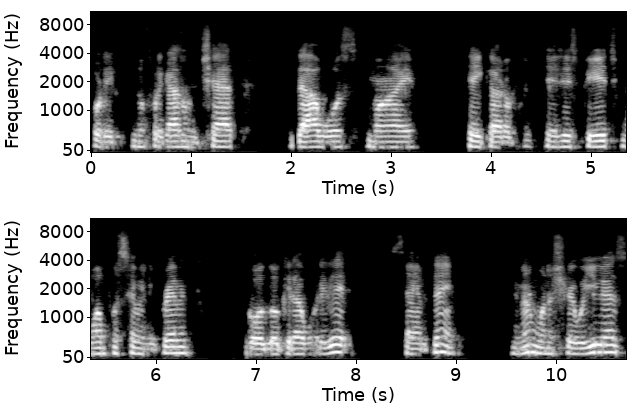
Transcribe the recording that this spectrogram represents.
for the you know for the guys on the chat. That was my take out of SHPH 1.7 Go look it up what it did. Same thing. You know, I want to share with you guys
